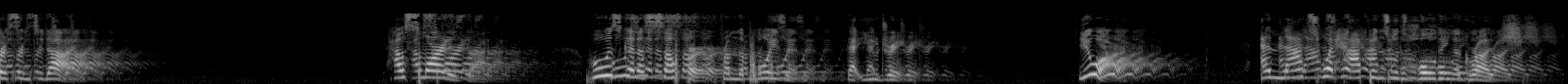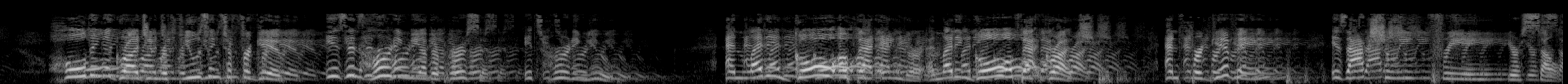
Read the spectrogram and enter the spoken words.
person to die. How smart is that? Who's gonna suffer from the poison that you drink? You are. And that's what happens with holding a grudge. Holding a grudge and refusing to forgive isn't hurting the other person. It's hurting you. And letting go of that anger and letting go of that grudge and forgiving is actually freeing yourself.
